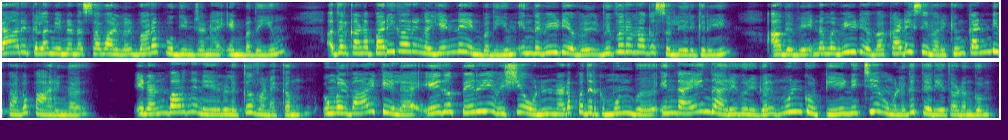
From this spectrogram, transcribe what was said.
யாருக்கெல்லாம் என்னென்ன சவால்கள் வரப்போகின்றன என்பதையும் அதற்கான பரிகாரங்கள் என்ன என்பதையும் இந்த வீடியோவில் விவரமாக சொல்லியிருக்கிறேன். ஆகவே நம்ம வீடியோவை கடைசி வரைக்கும் கண்டிப்பாக பாருங்கள். என் அன்பார்ந்த நேர்களுக்கு வணக்கம். உங்கள் வாழ்க்கையில ஏதோ பெரிய விஷயம் ஒன்று நடப்பதற்கு முன்பு இந்த ஐந்து அறிகுறிகள் முன்கூட்டியே நிச்சயம் உங்களுக்கு தெரிய தொடங்கும்.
